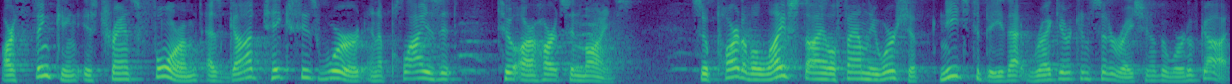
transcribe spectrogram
Our thinking is transformed as God takes His word and applies it to our hearts and minds. So, part of a lifestyle of family worship needs to be that regular consideration of the Word of God.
